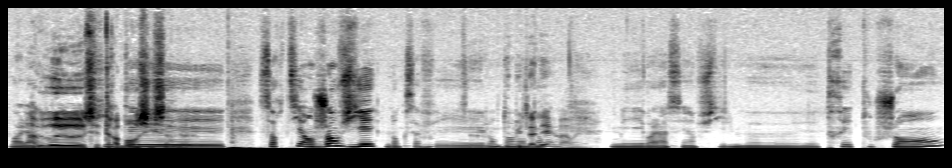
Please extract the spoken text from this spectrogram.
Voilà. Ah oui, oui, oui, c'est très bon aussi, ça. Sorti en janvier, donc ça fait longtemps. début de longtemps. l'année, hein. Bah ouais. Mais voilà, c'est un film euh, très touchant.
